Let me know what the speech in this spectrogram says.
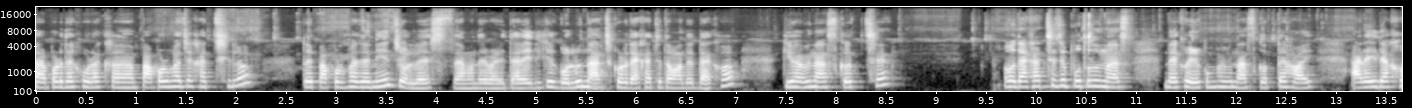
তারপরে দেখো ওরা পাঁপড় ভাজা খাচ্ছিল। তো এই পাঁপড় ভাজা নিয়ে চলে এসছে আমাদের বাড়িতে। আর এইদিকে গলু নাচ করে দেখাচ্ছে তোমাদের, দেখো কীভাবে নাচ করছে। ও দেখাচ্ছে যে পুতুল নাচ। দেখো, এরকমভাবে নাচ করতে হয়। আর এই দেখো,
